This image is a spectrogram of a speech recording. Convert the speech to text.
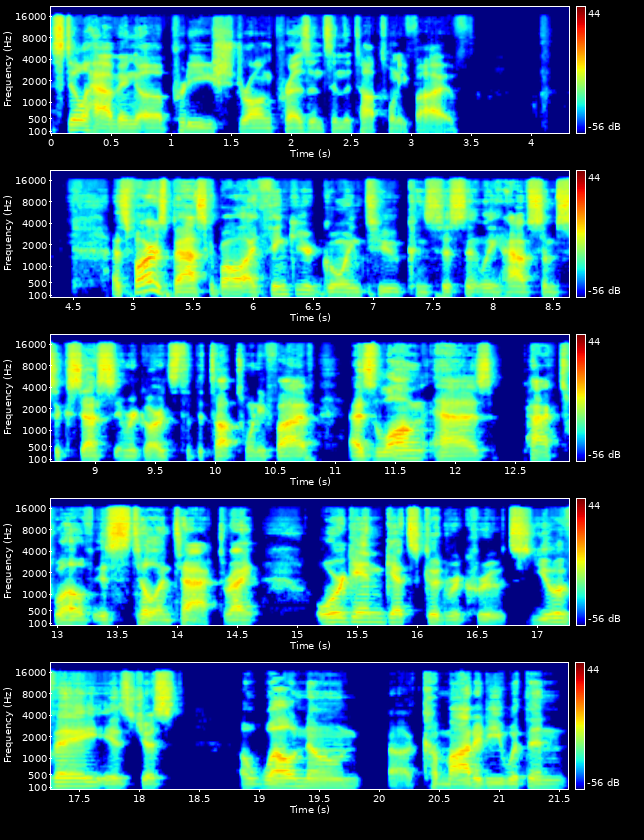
still having a pretty strong presence in the top 25? As far as basketball, I think you're going to consistently have some success in regards to the top 25 as long as Pac 12 is still intact, right? Oregon gets good recruits. U of A is just a well known uh, commodity within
